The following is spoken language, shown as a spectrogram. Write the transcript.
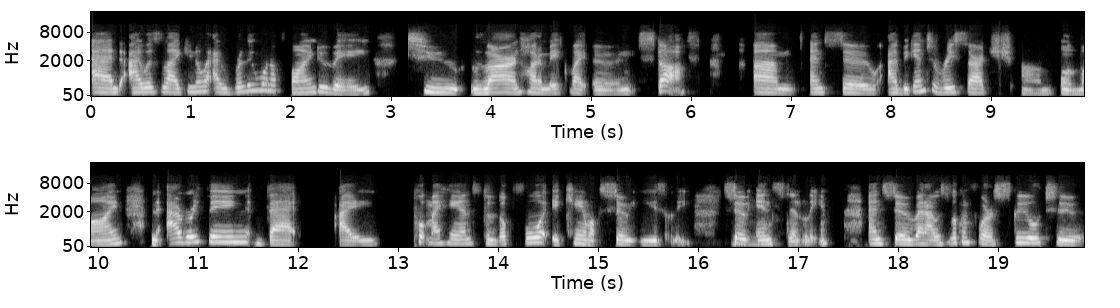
And I was like, you know what? I really want to find a way to learn how to make my own stuff. Um, and so I began to research um, online, and everything that I put my hands to look for, it came up so easily, so mm-hmm. instantly. And so when I was looking for a school to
